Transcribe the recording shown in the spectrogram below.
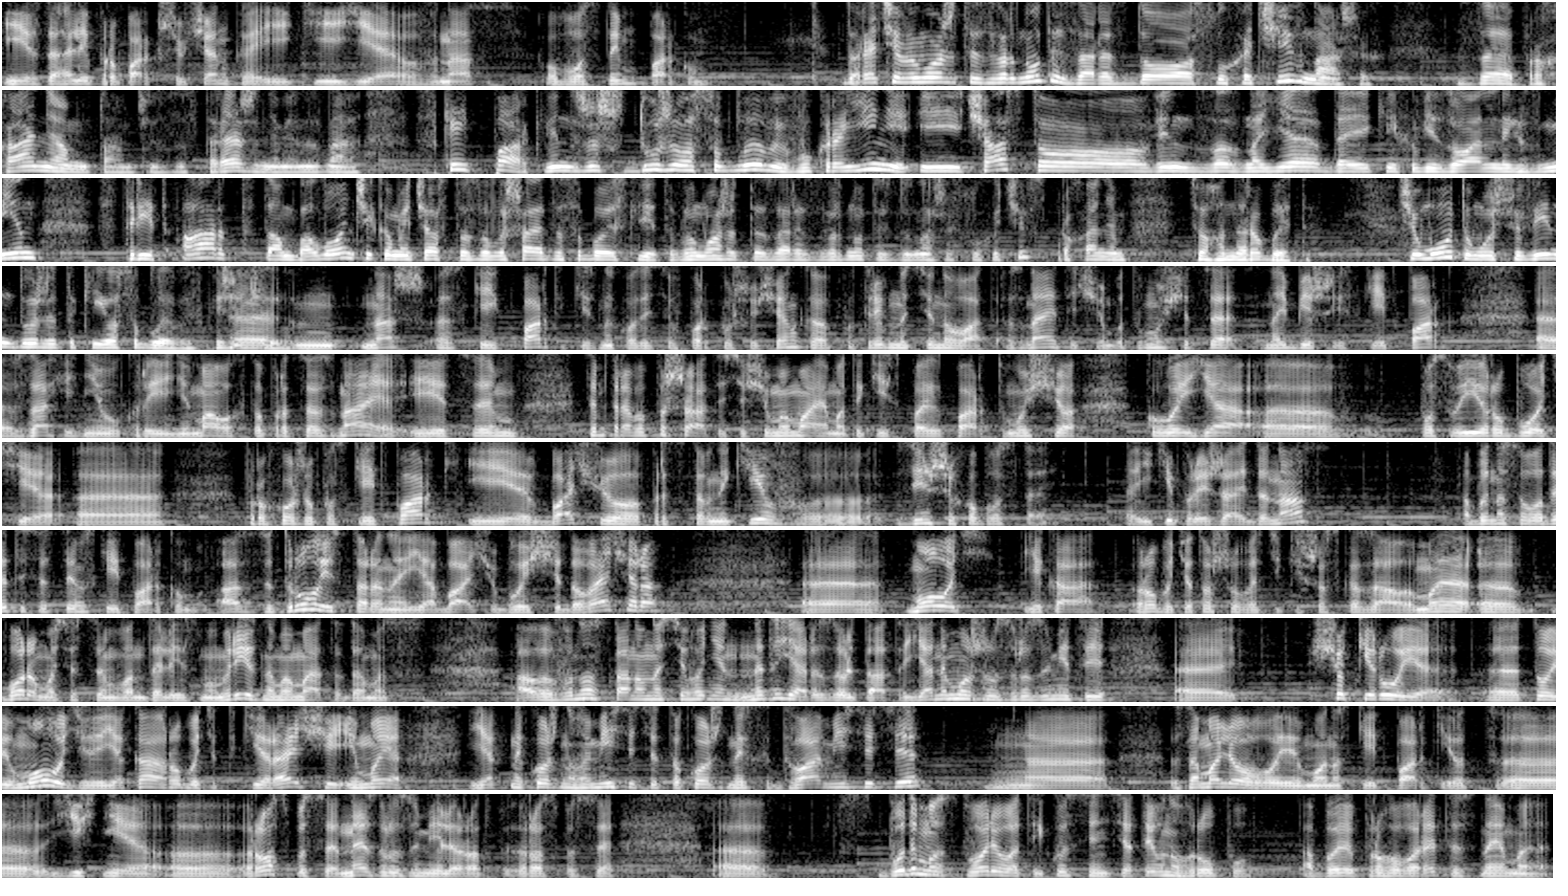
і взагалі про парк Шевченка, який є в нас обласним парком. До речі, ви можете звернутися зараз до слухачів наших з проханням там чи з застереженням, я не знаю. Скейт-парк він же ж дуже особливий в Україні і часто він зазнає деяких візуальних змін. Стріт-арт, там балончиками часто залишають за собою слід. Ви можете зараз звернутися до наших слухачів з проханням цього не робити. Чому? Тому що він дуже такий особливий. Скажіть, Е, чому? Наш е, скейт-парк, який знаходиться в парку Шевченка, потрібно цінувати. А знаєте чим? Бо тому що це найбільший скейт-парк е, в Західній Україні. Мало хто про це знає, і цим, цим треба пишатися, що ми маємо такий скейт-парк. Тому що коли я по своїй роботі. Проходжу по скейт-парк і бачу представників з інших областей, які приїжджають до нас аби насолодитися з цим скейт-парком. А з другої сторони, я бачу ближче до вечора е, молодь, яка робить ото, що ви тільки що сказали. Ми е, боремося з цим вандалізмом різними методами. Але воно станом на сьогодні не дає результати. Я не можу зрозуміти. Е, що керує е, тою молоддю, яка робить такі речі, і ми, як не кожного місяця, то кожних два місяці замальовуємо на скейт-паркі от, е, їхні е, розписи, незрозумілі розписи. Е, будемо створювати якусь ініціативну групу, аби проговорити з ними,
